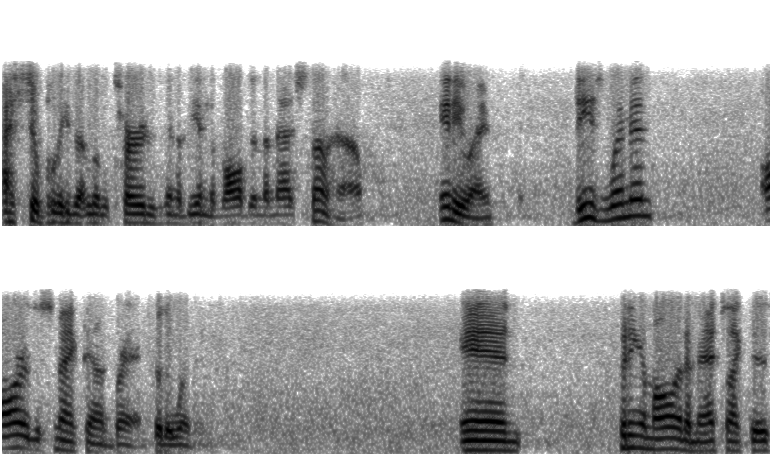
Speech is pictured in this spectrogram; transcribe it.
I still believe that little turd is going to be involved in the match somehow. Anyway, these women are the SmackDown brand for the women. And putting them all in a match like this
